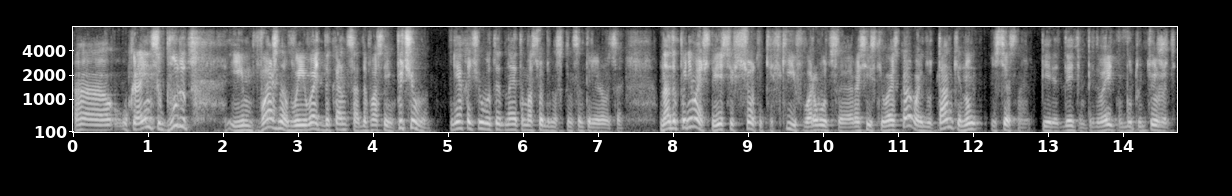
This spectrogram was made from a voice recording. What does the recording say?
украинцы будут, им важно воевать до конца, до последнего. Почему? Я хочу вот на этом особенно сконцентрироваться. Надо понимать, что если все-таки в Киев ворвутся российские войска, войдут танки, ну, естественно, перед этим предварительно будут утюжить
